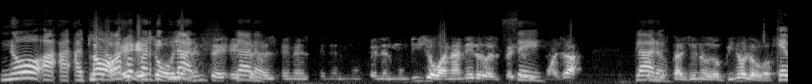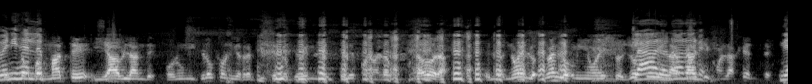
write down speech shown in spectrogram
no a, tu trabajo en particular. Claro. en, el, en, el, mundillo bananero del periodismo allá. Claro. Está lleno de opinólogos. Que venís del mate y hablan por un micrófono y repiten lo que ven en el teléfono a la computadora. No es lo, no es lo mío eso. Yo estoy en la calle con la gente. Ni,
